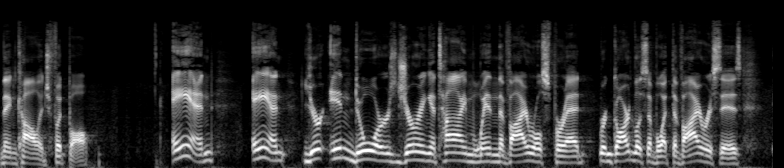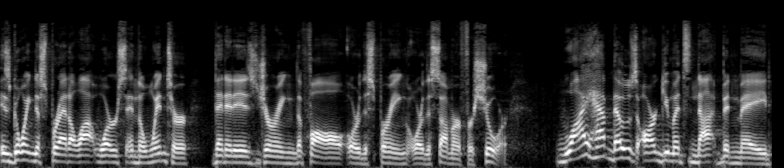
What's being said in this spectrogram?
than college football and and you're indoors during a time when the viral spread regardless of what the virus is is going to spread a lot worse in the winter than it is during the fall or the spring or the summer for sure why have those arguments not been made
